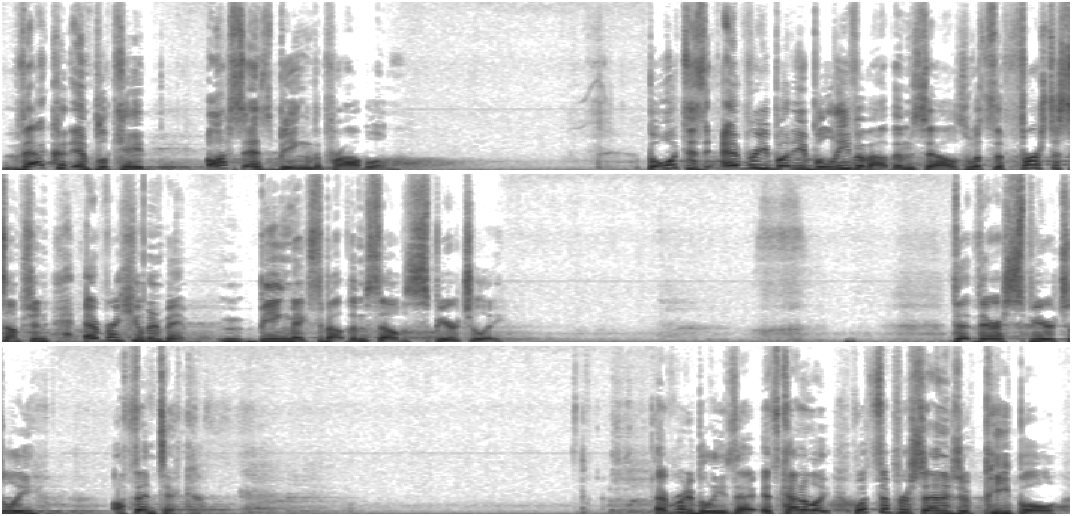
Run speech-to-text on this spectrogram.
that could implicate us as being the problem. But what does everybody believe about themselves? What's the first assumption every human be- being makes about themselves spiritually? That they're spiritually authentic. Everybody believes that. It's kind of like what's the percentage of people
